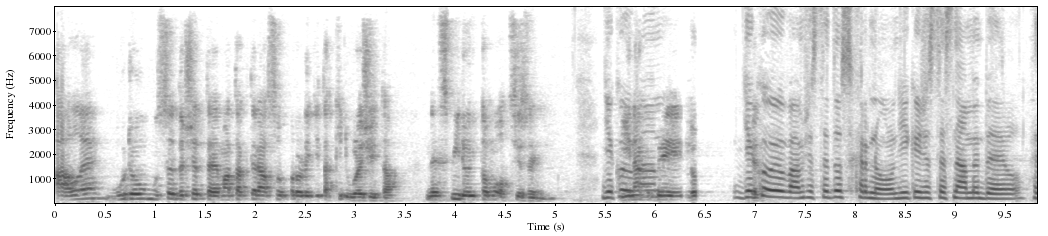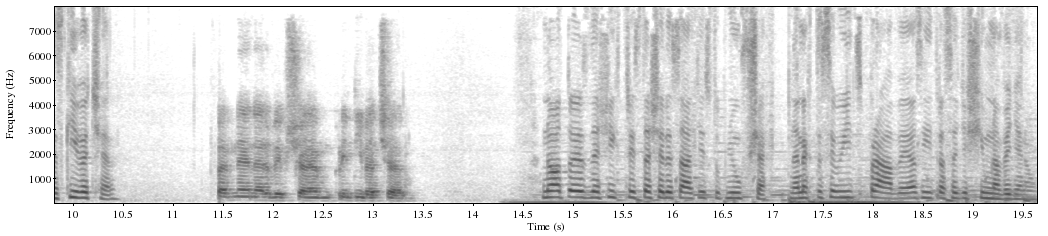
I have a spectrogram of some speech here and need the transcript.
ale budou muset držet témata, která jsou pro lidi taky důležitá. Nesmí dojít tomu odcizení. Děkuji Jinak vám. By do... Děkuji vám, že jste to schrnul. Díky, že jste s námi byl. Hezký večer. Pevné nervy všem, klidný večer. No a to je z dnešních 360 stupňů vše. Nenechte si ujít zprávy a zítra se těším na viděnou.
